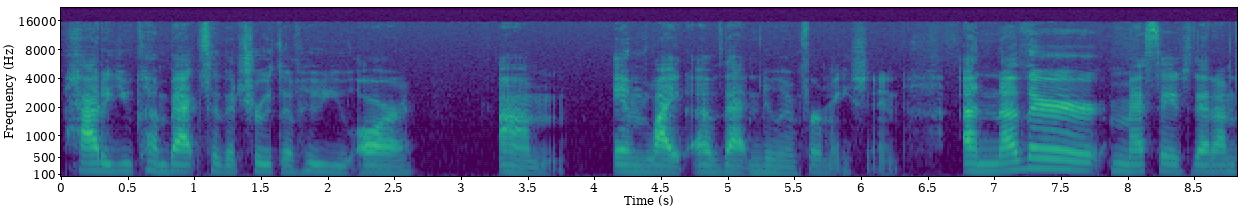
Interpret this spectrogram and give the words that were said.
how do you come back to the truth of who you are? Um in light of that new information. Another message that I'm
